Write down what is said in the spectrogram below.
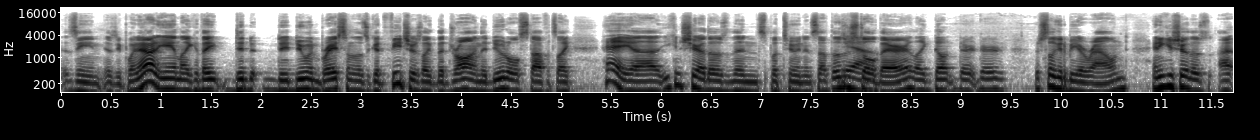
as he, as you pointed out ian like they did they do embrace some of those good features like the drawing the doodle stuff it's like hey uh, you can share those within splatoon and stuff those are still there like don't they're they're, they're still going to be around and you can share those uh,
